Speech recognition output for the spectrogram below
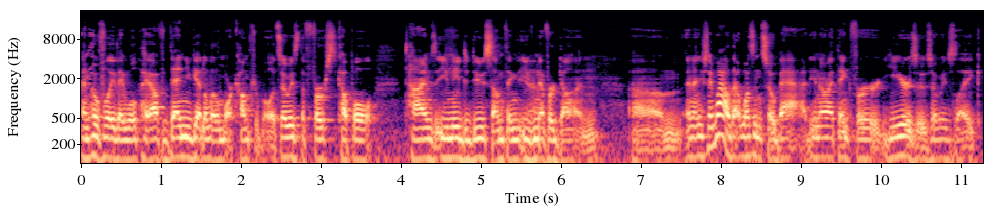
and hopefully they will pay off. Then you get a little more comfortable. It's always the first couple times that you need to do something that you've never done, um, and then you say, "Wow, that wasn't so bad." You know, I think for years it was always like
